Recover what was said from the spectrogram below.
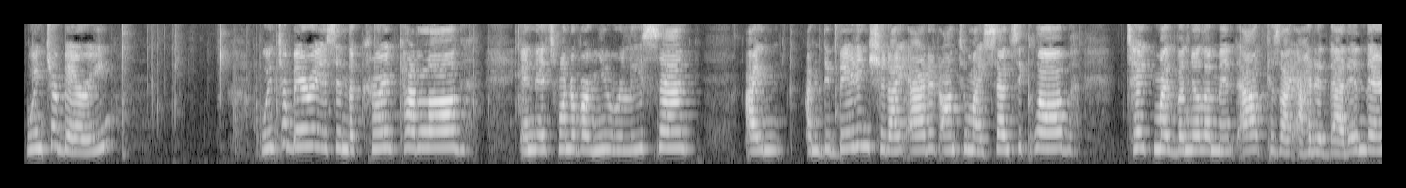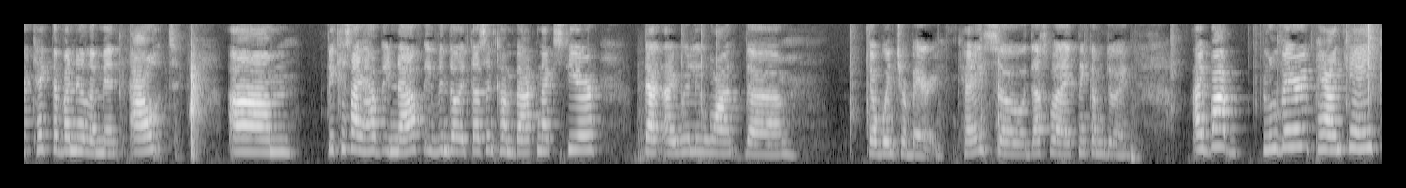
Winterberry. Winterberry is in the current catalog and it's one of our new release scent. I'm, I'm debating should I add it onto my Scentsy Club take my vanilla mint out because I added that in there. Take the vanilla mint out um, because I have enough, even though it doesn't come back next year, that I really want the, the winter berry. Okay, so that's what I think I'm doing. I bought blueberry pancake.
